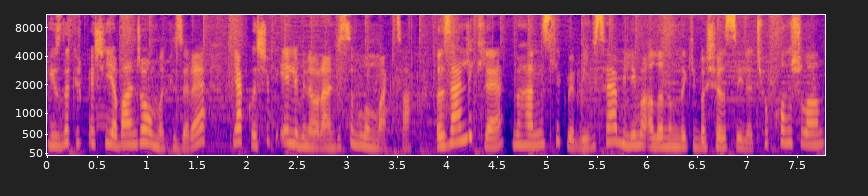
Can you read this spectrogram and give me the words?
%45'i yabancı olmak üzere yaklaşık 50 bin öğrencisi bulunmakta. Özellikle mühendislik ve bilgisayar bilimi alanındaki başarısıyla çok konuşulan,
